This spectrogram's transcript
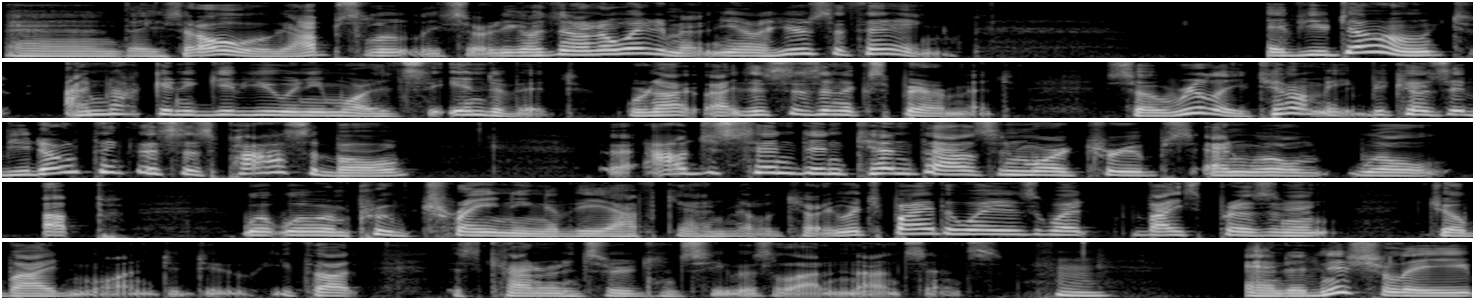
And they said, "Oh, absolutely, sir." And he goes, "No, no, wait a minute. You know, here's the thing. If you don't, I'm not going to give you any more. It's the end of it. We're not. uh, This is an experiment. So really, tell me because if you don't think this is possible, uh, I'll just send in ten thousand more troops, and we'll we'll up, we'll, we'll improve training of the Afghan military. Which, by the way, is what Vice President Joe Biden wanted to do. He thought this counterinsurgency was a lot of nonsense. And initially,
